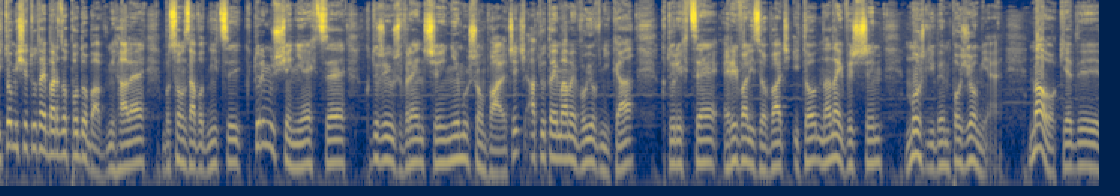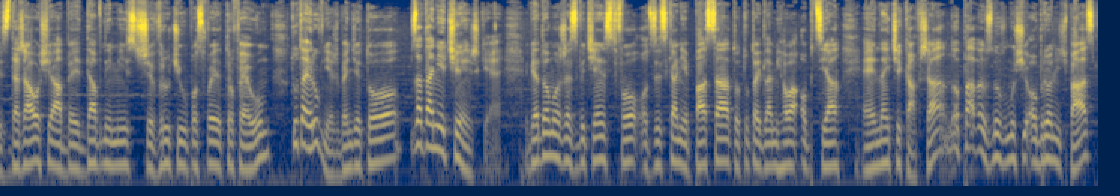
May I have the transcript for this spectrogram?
I to mi się tutaj bardzo podoba w Michale, bo są zawodnicy, którym już się nie chce, którzy już wręcz nie muszą walczyć, a tutaj mamy wojownika, który chce rywalizować i to na najwyższym możliwym poziomie. Mało kiedy zdarzało się, aby dawny mistrz wrócił po swoje trofeum, tutaj również będzie to zadanie ciężkie. Wiadomo, że zwycięstwo, odzyskanie pasa to tutaj dla Michała opcja e, najciekawsza. No Paweł znów musi obronić pas,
